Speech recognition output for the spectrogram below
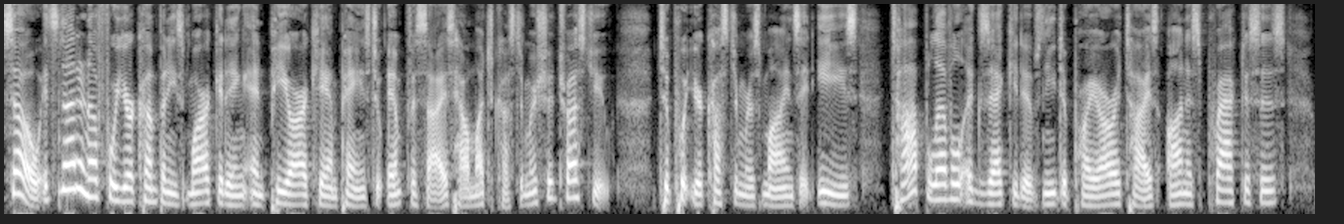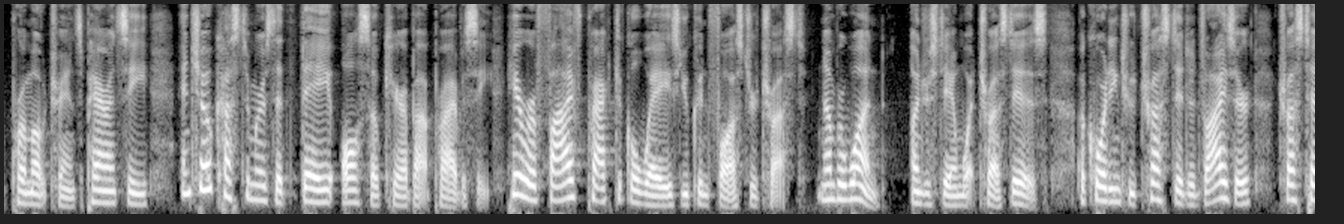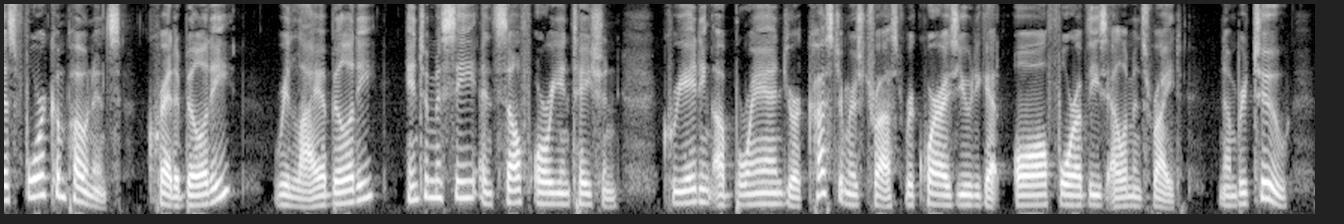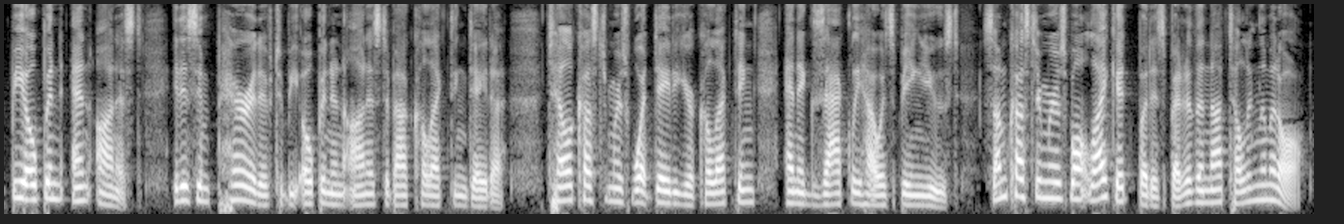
So, it's not enough for your company's marketing and PR campaigns to emphasize how much customers should trust you. To put your customers' minds at ease, top level executives need to prioritize honest practices, promote transparency, and show customers that they also care about privacy. Here are five practical ways you can foster trust. Number one, understand what trust is. According to Trusted Advisor, trust has four components credibility, reliability, intimacy, and self-orientation. Creating a brand your customers trust requires you to get all four of these elements right. Number two, be open and honest. It is imperative to be open and honest about collecting data. Tell customers what data you're collecting and exactly how it's being used. Some customers won't like it, but it's better than not telling them at all.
